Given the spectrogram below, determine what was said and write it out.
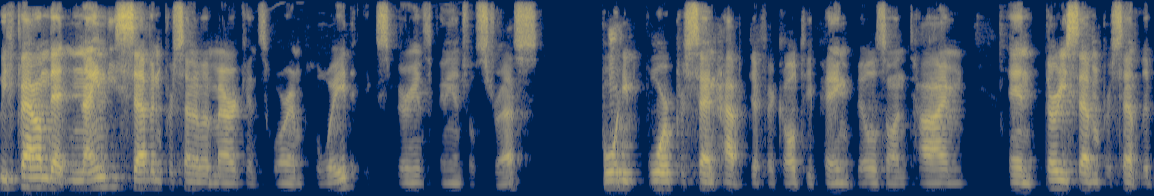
We found that 97% of Americans who are employed experience financial stress. 44% have difficulty paying bills on time, and 37% live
